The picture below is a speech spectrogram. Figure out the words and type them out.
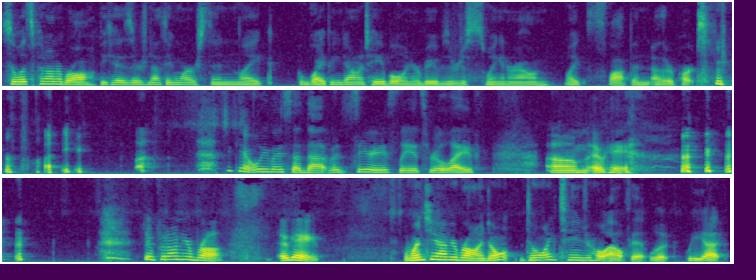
So let's put on a bra because there's nothing worse than like wiping down a table and your boobs are just swinging around, like slapping other parts of your body. I can't believe I said that, but seriously, it's real life. Um, okay. So put on your bra. Okay. Once you have your bra on, don't don't like change your whole outfit. Look, we got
